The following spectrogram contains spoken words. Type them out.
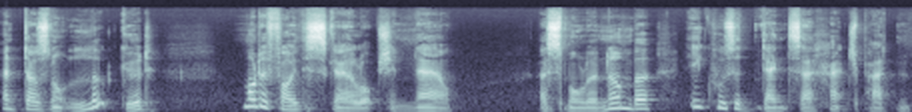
and does not look good, modify the scale option now. A smaller number equals a denser hatch pattern.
